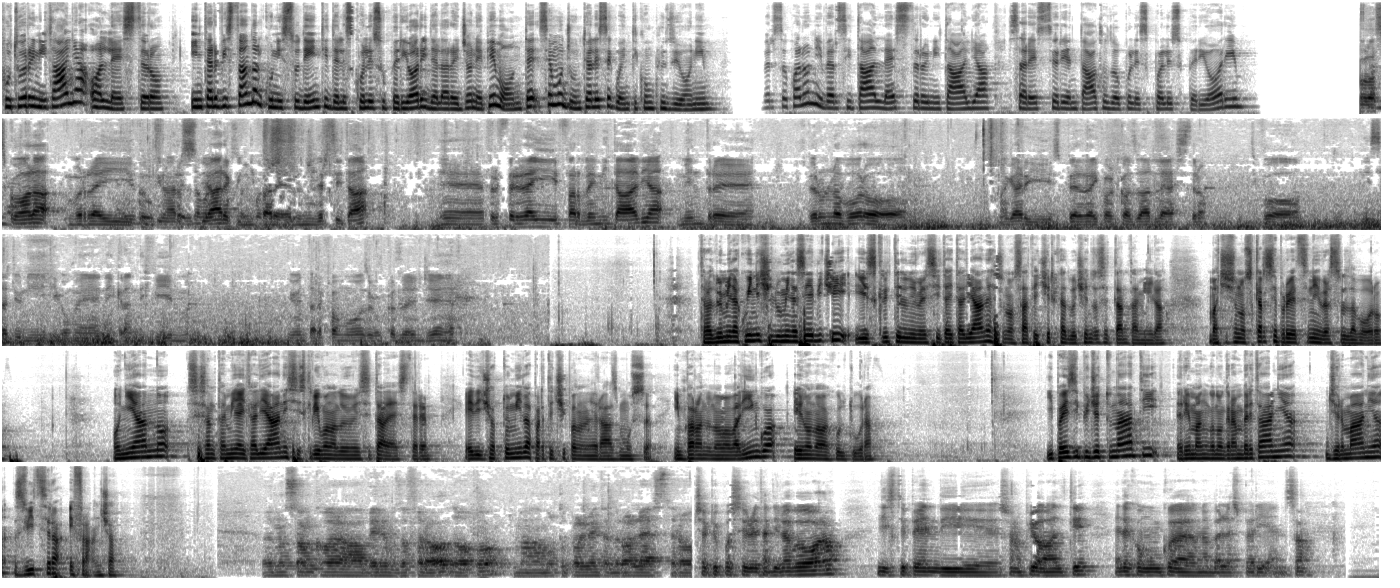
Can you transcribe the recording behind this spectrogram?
Futuro in Italia o all'estero? Intervistando alcuni studenti delle scuole superiori della regione Piemonte siamo giunti alle seguenti conclusioni. Verso quale università all'estero in Italia saresti orientato dopo le scuole superiori? Dopo la scuola vorrei continuare a studiare, quindi fare l'università. Eh, preferirei farla in Italia, mentre per un lavoro magari spererei qualcosa all'estero, tipo negli Stati Uniti come nei grandi film, diventare famoso, qualcosa del genere. Tra il 2015 e il 2016 gli iscritti alle università italiane sono stati circa 270.000, ma ci sono scarse proiezioni verso il lavoro. Ogni anno 60.000 italiani si iscrivono alle università estere e 18.000 partecipano all'Erasmus, imparando una nuova lingua e una nuova cultura. I paesi più gettonati rimangono Gran Bretagna, Germania, Svizzera e Francia. Eh, non so ancora bene cosa farò dopo, ma molto probabilmente andrò all'estero. C'è più possibilità di lavoro, gli stipendi sono più alti ed è comunque una bella esperienza.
